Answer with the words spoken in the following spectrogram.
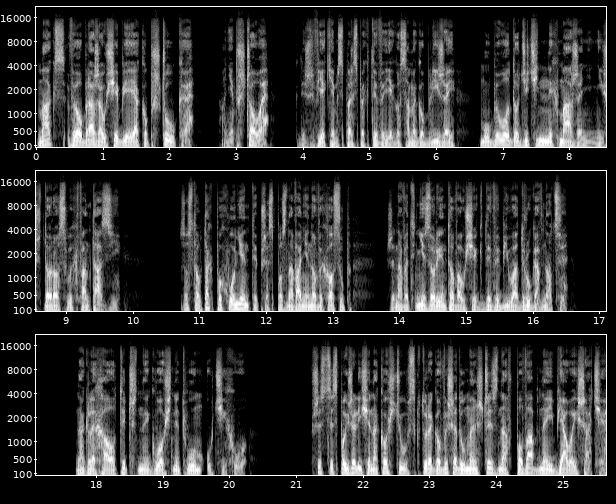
Max wyobrażał siebie jako pszczółkę, a nie pszczołę, gdyż wiekiem z perspektywy jego samego bliżej mu było do dziecinnych marzeń niż dorosłych fantazji. Został tak pochłonięty przez poznawanie nowych osób, że nawet nie zorientował się, gdy wybiła druga w nocy. Nagle chaotyczny, głośny tłum ucichł. Wszyscy spojrzeli się na kościół, z którego wyszedł mężczyzna w powabnej białej szacie.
